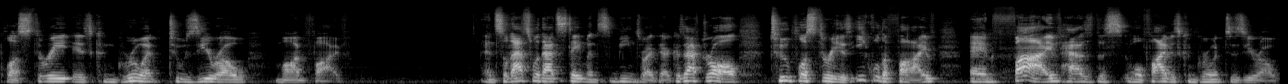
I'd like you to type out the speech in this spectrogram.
plus 3 is congruent to 0 mod 5. And so that's what that statement means right there. Because after all, 2 plus 3 is equal to 5, and 5 has this, well, 5 is congruent to 0.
